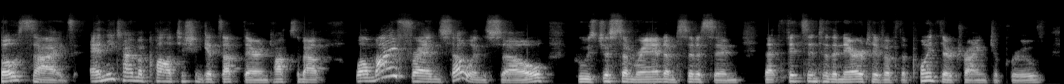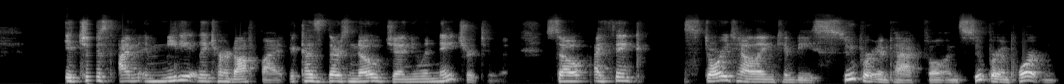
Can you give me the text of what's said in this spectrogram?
both sides, anytime a politician gets up there and talks about, well, my friend so and so, who's just some random citizen that fits into the narrative of the point they're trying to prove, it just, I'm immediately turned off by it because there's no genuine nature to it. So I think storytelling can be super impactful and super important.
